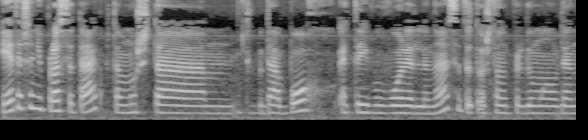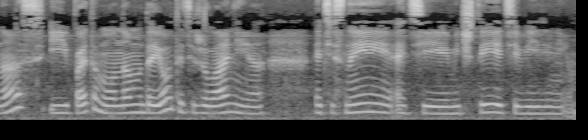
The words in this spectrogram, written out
И это все не просто так, потому что, как бы, да, Бог — это Его воля для нас, это то, что Он придумал для нас, и поэтому Он нам дает эти желания, эти сны, эти мечты, эти видения.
